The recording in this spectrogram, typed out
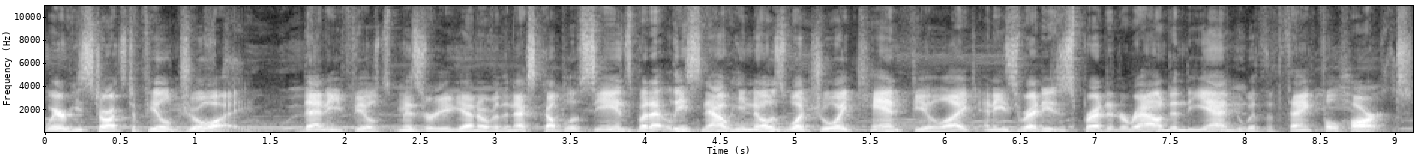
where he starts to feel joy. Then he feels misery again over the next couple of scenes, but at least now he knows what joy can feel like, and he's ready to spread it around in the end with a thankful heart.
